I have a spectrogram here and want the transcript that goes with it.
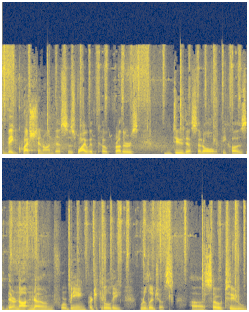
The big question on this is why would the Koch brothers do this at all? Because they're not known for being particularly religious. Uh, so to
